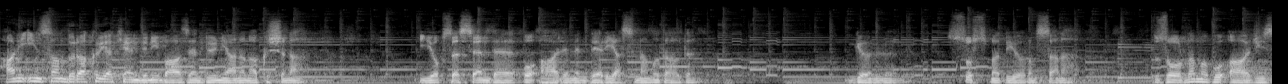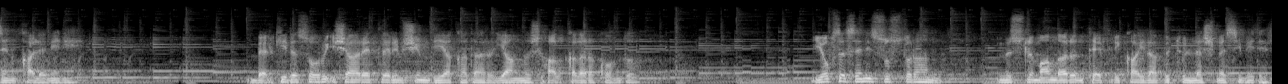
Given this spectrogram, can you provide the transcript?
Hani insan bırakır ya kendini bazen dünyanın akışına? Yoksa sen de o alemin deryasına mı daldın? Gönlüm, susma diyorum sana. Zorlama bu acizin kalemini. Belki de soru işaretlerim şimdiye kadar yanlış halkalara kondu. Yoksa seni susturan Müslümanların tefrikayla bütünleşmesi midir?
